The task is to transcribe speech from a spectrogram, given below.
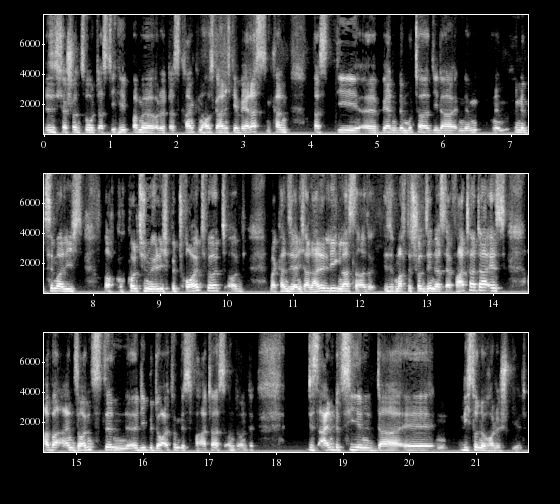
ist es ja schon so, dass die Hebamme oder das Krankenhaus gar nicht gewährleisten kann, dass die äh, werdende Mutter, die da in einem, in einem, Zimmer liegt, auch kontinuierlich betreut wird und man kann sie ja nicht alleine liegen lassen. Also macht es schon Sinn, dass der Vater da ist, aber ansonsten äh, die Bedeutung des Vaters und, und das Einbeziehen da äh, nicht so eine Rolle spielt.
